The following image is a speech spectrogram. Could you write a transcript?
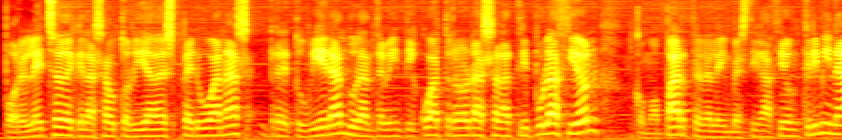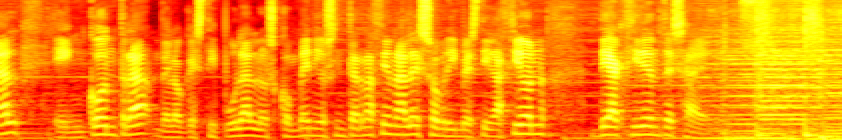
por el hecho de que las autoridades peruanas retuvieran durante 24 horas a la tripulación como parte de la investigación criminal en contra de lo que estipulan los convenios internacionales sobre investigación de accidentes aéreos.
